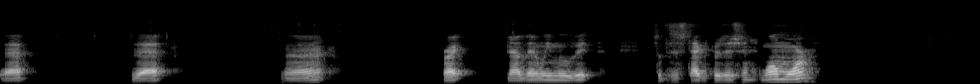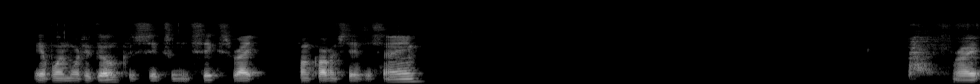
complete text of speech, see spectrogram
That, that, that. Right. Now then we move it. So this is staggered position. One more. We have one more to go because six and six, right? One carbon stays the same. Right.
